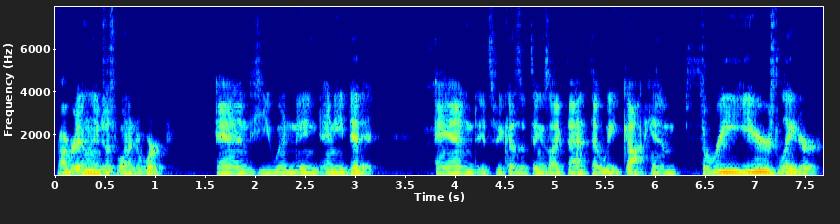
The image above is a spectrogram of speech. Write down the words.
Robert Englund just wanted to work, and he went and he, and he did it. And it's because of things like that that we got him three years later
